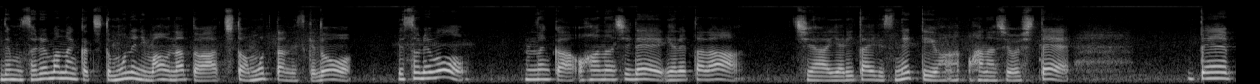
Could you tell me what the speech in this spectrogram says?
でもそれはなんかちょっとモネにも合うなとはちょっと思ったんですけどでそれをなんかお話でやれたらチアやりたいですねっていうお話をしてで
